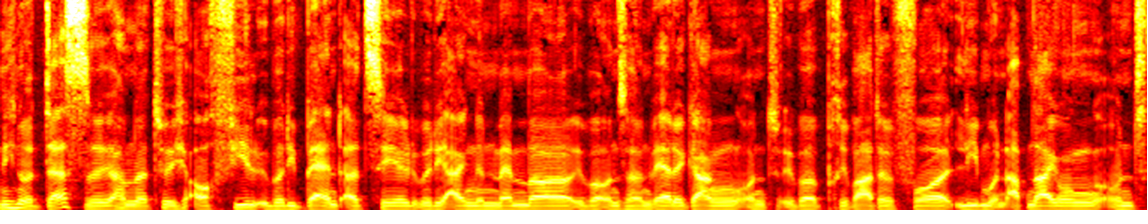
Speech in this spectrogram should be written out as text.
nicht nur das, wir haben natürlich auch viel über die Band erzählt, über die eigenen Member, über unseren Werdegang und über private Vorlieben und Abneigungen und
